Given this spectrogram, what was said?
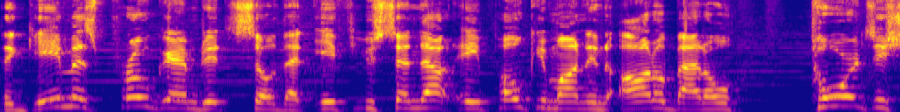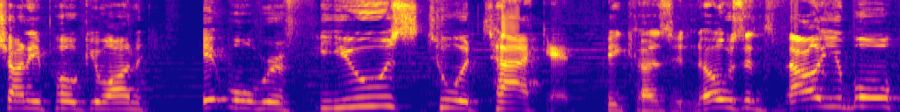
The game has programmed it so that if you send out a Pokemon in auto battle towards a shiny Pokemon, it will refuse to attack it because it knows it's valuable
